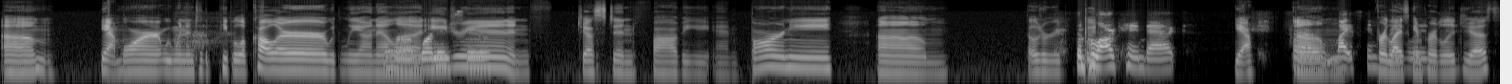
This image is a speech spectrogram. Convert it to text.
Um, yeah, more. We went into the people of color with Leonella and one and two. Adrian and Justin, Favi, and Barney. Um, those were the Pilar came back. Yeah. For Um, light skin for light skin privilege, yes.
